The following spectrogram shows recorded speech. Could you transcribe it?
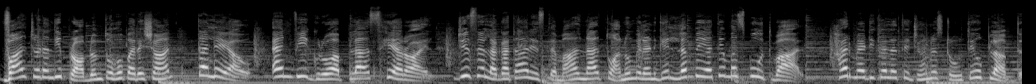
ਵਾਲ ਚੜਨ ਦੀ ਪ੍ਰੋਬਲਮ ਤੋਂ ਹੋ ਪਰੇਸ਼ਾਨ, ਤਾਂ ਲੈ ਆਓ NV Grow Up Plus Hair Oil ਜਿਸ ਦੇ ਲਗਾਤਾਰ ਇਸਤੇਮਾਲ ਨਾਲ ਤੁਹਾਨੂੰ ਮਿਲਣਗੇ ਲੰਬੇ ਅਤੇ ਮਜ਼ਬੂਤ ਵਾਲ। ਹਰ ਮੈਡੀਕਲ ਅਤੇ ਜਨਰਲ ਸਟੋਰ ਤੇ ਉਪਲਬਧ।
